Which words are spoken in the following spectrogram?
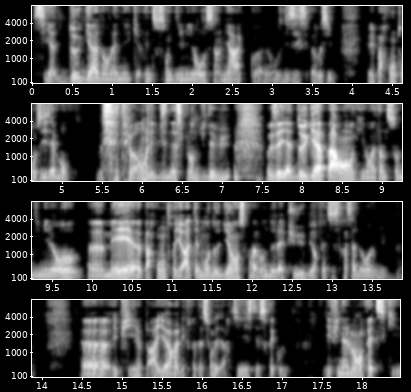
S'il y a deux gars dans l'année qui atteignent 70 000 euros, c'est un miracle quoi. On se disait que c'est pas possible. Mais par contre on se disait bon, C'était vraiment les business plans du début. Vous savez, il y a deux gars par an qui vont atteindre 70 000 euros, euh, mais euh, par contre, il y aura tellement d'audience qu'on va vendre de la pub, et en fait, ce sera ça nos revenus. Euh, et puis, par ailleurs, l'exploitation des artistes, ce serait cool. Et finalement, en fait, ce qui,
